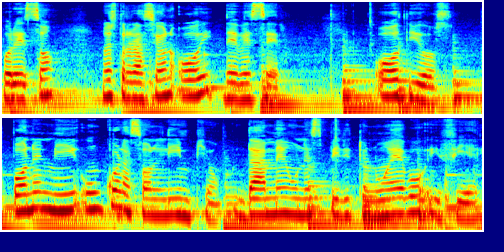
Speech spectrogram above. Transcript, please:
Por eso, nuestra oración hoy debe ser, Oh Dios, pon en mí un corazón limpio, dame un espíritu nuevo y fiel.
